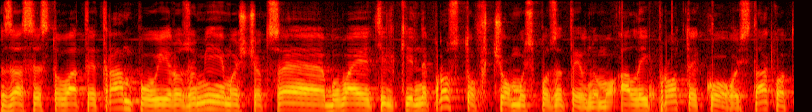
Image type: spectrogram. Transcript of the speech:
заасистувати Трампу, і розуміємо, що це буває тільки не просто в чомусь позитивному, але й проти когось. Так, от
